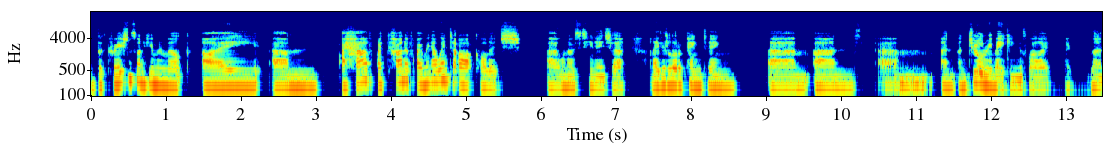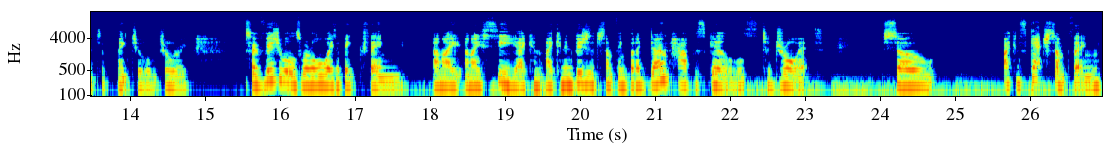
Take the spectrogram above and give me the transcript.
the creations on human milk, I um, I have I kind of I mean I went to art college uh, when I was a teenager, and I did a lot of painting um, and um, and and jewelry making as well. I I learned to make jewel jewelry. so visuals were always a big thing and I and I see I can I can envisage something, but I don't have the skills to draw it. So I can sketch something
